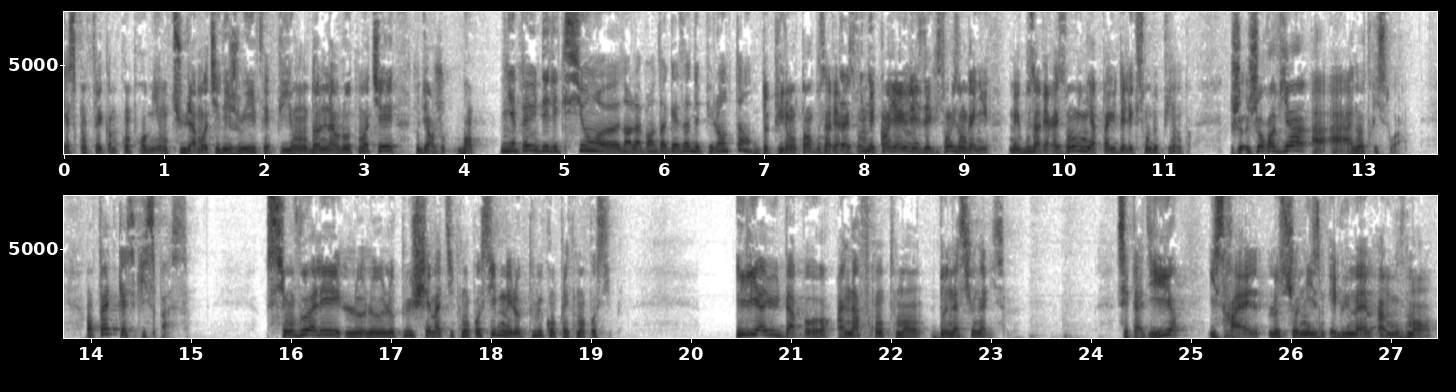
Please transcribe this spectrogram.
Qu'est-ce qu'on fait comme compromis? On tue la moitié des Juifs et puis on donne l'autre moitié? Je veux dire, bon, il n'y a pas eu d'élection euh, dans la bande à Gaza depuis longtemps. Depuis longtemps, vous avez raison. Mais quand il y a eu les élections, ils ont gagné. Mais vous avez raison, il n'y a pas eu d'élection depuis longtemps. Je, reviens à, notre histoire. En fait, qu'est-ce qui se passe? Si on veut aller le, plus schématiquement possible, mais le plus complètement possible. Il y a eu d'abord un affrontement de nationalisme. C'est-à-dire, Israël, le sionisme est lui-même un mouvement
